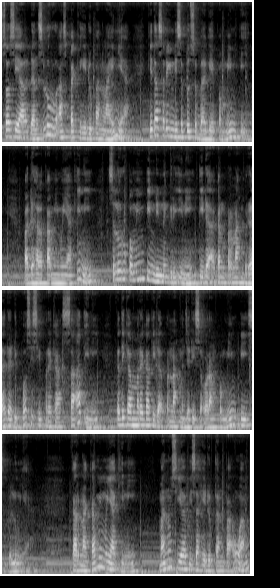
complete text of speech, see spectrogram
sosial, dan seluruh aspek kehidupan lainnya, kita sering disebut sebagai pemimpi Padahal kami meyakini seluruh pemimpin di negeri ini tidak akan pernah berada di posisi mereka saat ini ketika mereka tidak pernah menjadi seorang pemimpi sebelumnya. Karena kami meyakini manusia bisa hidup tanpa uang,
